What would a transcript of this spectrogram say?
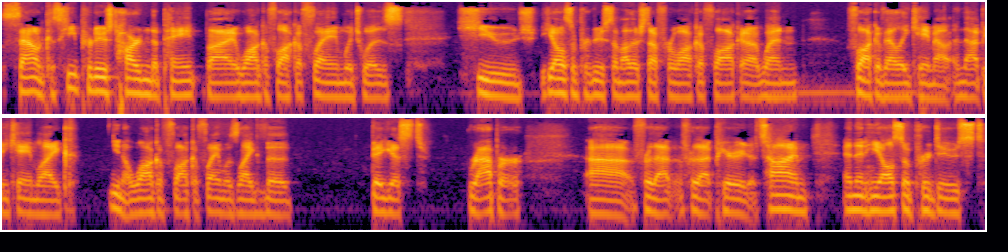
sound because he produced Hard in the Paint by waka flocka flame which was huge. He also produced some other stuff for waka flocka when Flockaveli came out and that became like you know waka flocka flame was like the biggest rapper uh, for that for that period of time. And then he also produced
